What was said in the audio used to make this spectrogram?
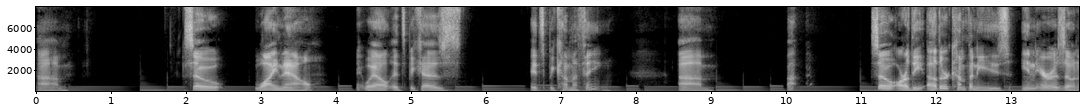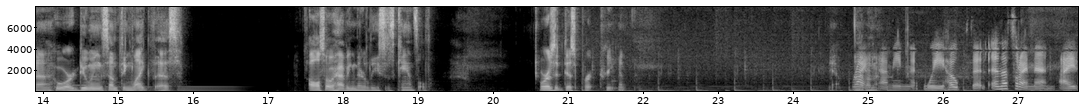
Um, so why now? Well, it's because it's become a thing. Um, so are the other companies in Arizona who are doing something like this also having their leases canceled? Or is it disparate treatment? Yeah. Right. don't. I, mean, we hope that, and that's what I meant. I,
